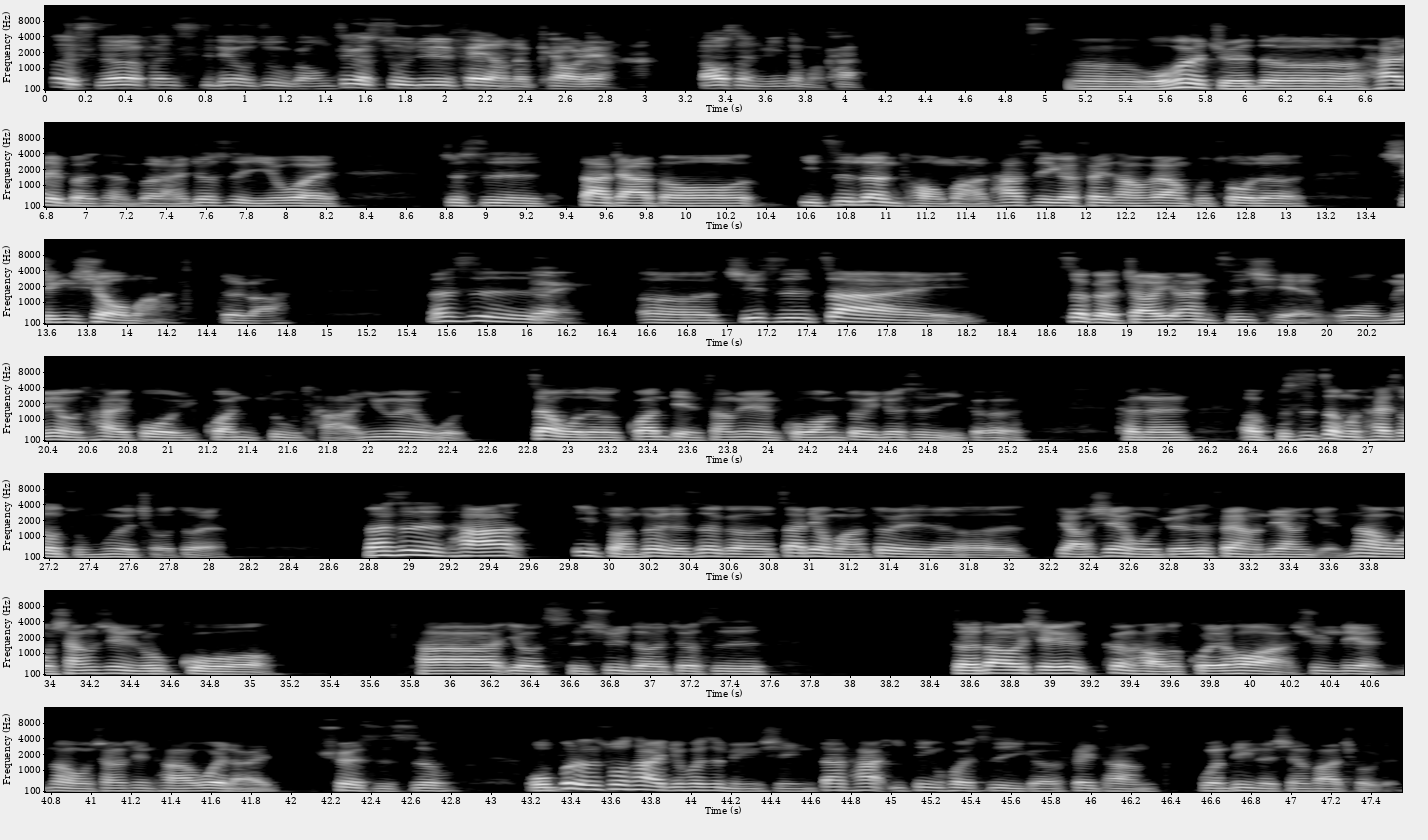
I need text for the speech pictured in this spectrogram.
二十二分十六助攻，这个数据非常的漂亮啊。刀神你怎么看？呃，我会觉得 Halliburton 本来就是一位，就是大家都一致认同嘛，他是一个非常非常不错的新秀嘛，对吧？但是对，呃，其实在这个交易案之前，我没有太过于关注他，因为我在我的观点上面，国王队就是一个可能呃不是这么太受瞩目的球队了。但是他一转队的这个在六马队的表现，我觉得是非常亮眼。那我相信，如果他有持续的，就是得到一些更好的规划训练，那我相信他未来确实是，我不能说他一定会是明星，但他一定会是一个非常稳定的先发球员。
